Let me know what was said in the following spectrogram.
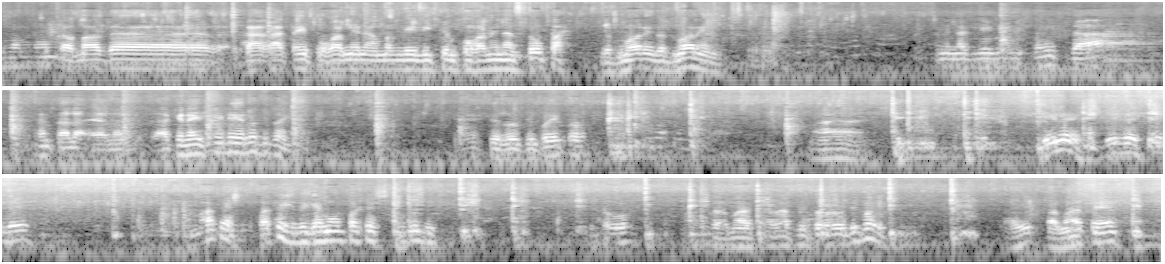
Ito, mag, uh, kakatay po kami ng, maglilityon po kami ng tupa. Good morning, good morning. Kami naglilinis ng isda. Yan tala, yan. Akin na yung silero, di ba? Yan, Si Rudy Boy ko. Ah. Sili, sili, sili. Mate, patis, bigyan mo patis ni Rudy. Ito, masarap ito, Rudy Boy. Ay, pamate. Ito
